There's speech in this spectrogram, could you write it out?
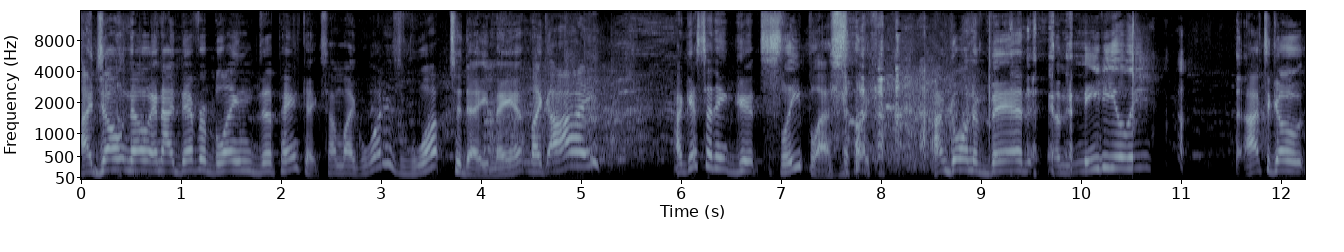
I don't know, and I never blame the pancakes. I'm like, what is whoop today, man? Like I, I guess I didn't get sleep last night. I'm going to bed immediately. I have to go.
